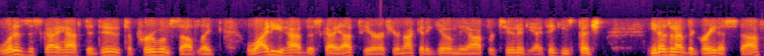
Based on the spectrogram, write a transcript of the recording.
what does this guy have to do to prove himself? Like, why do you have this guy up here if you're not going to give him the opportunity? I think he's pitched. He doesn't have the greatest stuff,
